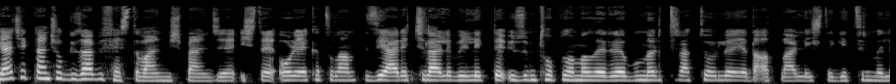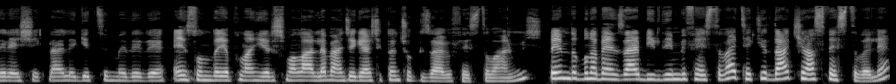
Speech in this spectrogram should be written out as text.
Gerçekten çok güzel bir festivalmiş bence. İşte oraya katılan ziyaretçilerle birlikte üzüm toplamaları, bunları traktörle ya da atlarla işte getirmeleri, eşeklerle getirmeleri, en sonunda yapılan yarışmalarla bence gerçekten çok güzel bir festivalmiş. Benim de buna benzer bildiğim bir festival Tekirdağ Kiraz Festivali.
